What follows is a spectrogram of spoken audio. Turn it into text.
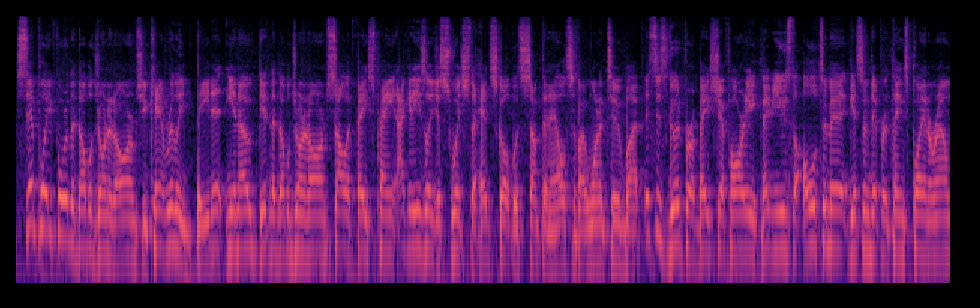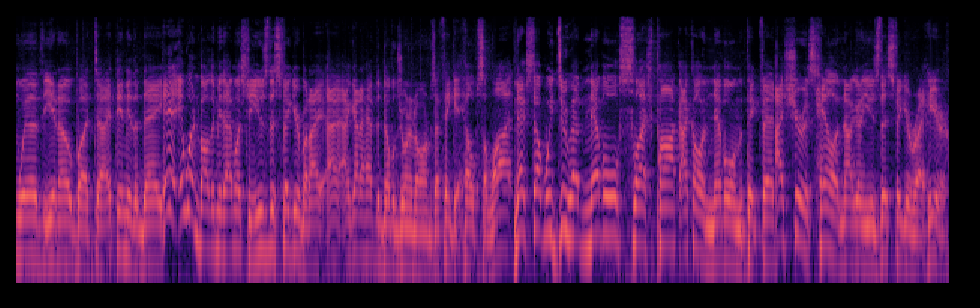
simply for the double jointed arms. You can't really beat it, you know, getting the double jointed arms, solid face paint. I could easily just switch the head sculpt with something else if I wanted to, but this is good for a base Jeff Hardy. Maybe use the Ultimate, get some different things playing around with, you know, but uh, at the end of the day, it, it, wouldn't bother me that much to use this figure, but I, I, I gotta have the double jointed arms. I think it helps a lot. Next up, we do have Neville slash Pac. I call him Neville on the pick fed. I sure as hell am not to use this figure right here.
